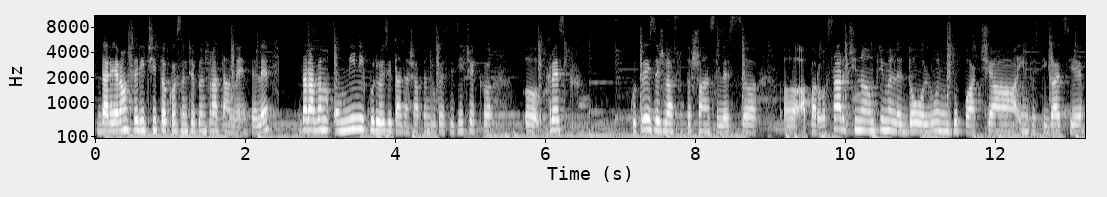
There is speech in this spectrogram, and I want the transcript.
dar eram fericită că o să începem tratamentele, dar aveam o mini curiozitate așa, pentru că se zice că uh, cresc cu 30% șansele să uh, apară o sarcină în primele două luni după acea investigație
